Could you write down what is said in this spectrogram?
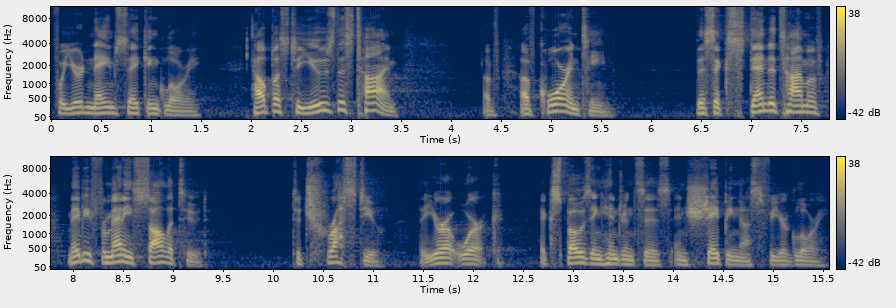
for your namesake and glory. Help us to use this time of, of quarantine, this extended time of maybe for many solitude, to trust you that you're at work, exposing hindrances and shaping us for your glory.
